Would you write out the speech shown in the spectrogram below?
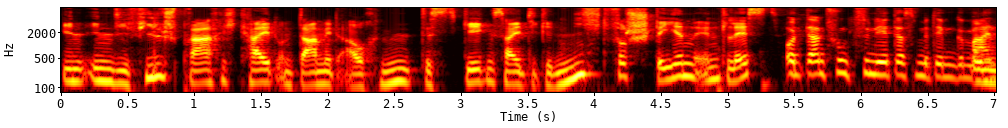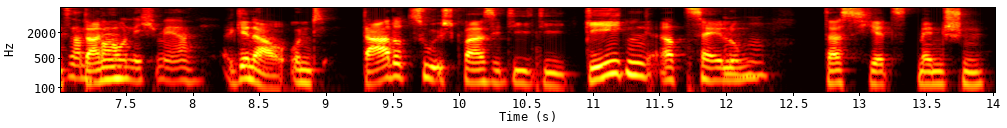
in, in die Vielsprachigkeit und damit auch das gegenseitige Nichtverstehen entlässt. Und dann funktioniert das mit dem gemeinsamen dann, Bau nicht mehr. Genau. Und da dazu ist quasi die, die Gegenerzählung, mhm. Dass jetzt Menschen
